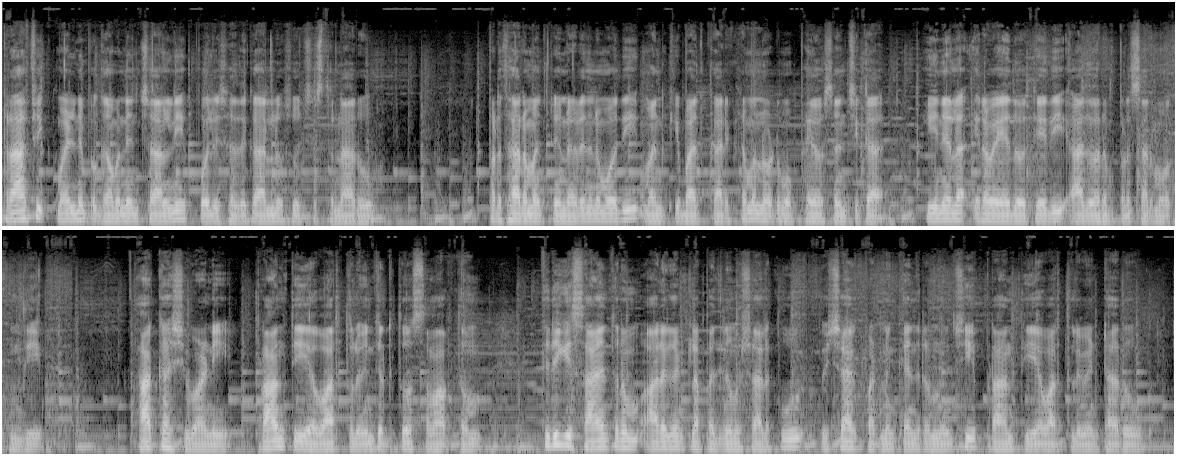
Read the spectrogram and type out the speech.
ట్రాఫిక్ మళ్ళింపు గమనించాలని పోలీసు అధికారులు సూచిస్తున్నారు. ప్రధానమంత్రి నరేంద్ర మోదీ మన్ కీ బాత్ కార్యక్రమం నూట ముప్పైవ సంచిక. ఈ నెల ఇరవై ఐదో తేదీ ఆదివారం ప్రసారమవుతుంది. ఆకాశవాణి ప్రాంతీయ వార్తలు ఇంతటితో సమాప్తం. తిరిగి సాయంత్రం ఆరు గంటల పది నిమిషాలకు విశాఖపట్నం కేంద్రం నుంచి ప్రాంతీయ వార్తలు వింటారు.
